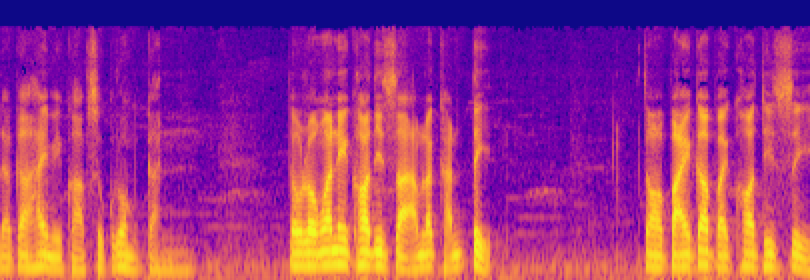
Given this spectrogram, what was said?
แล้วก็ให้มีความสุขร่วมกันตกลงว่านี่ข้อที่สามและขันติ ต่อไปก็ไปข้อที่สี่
